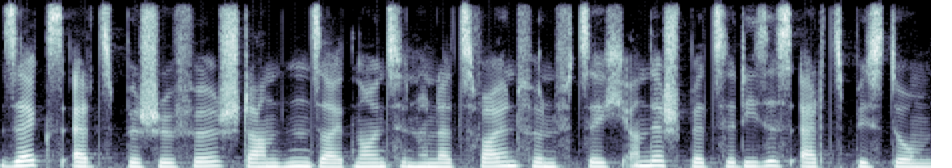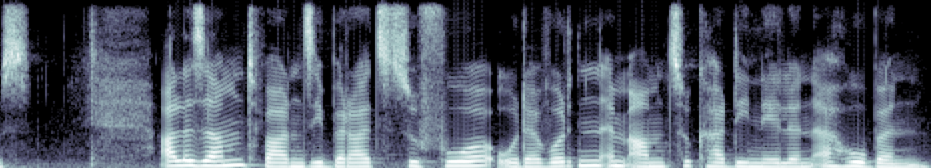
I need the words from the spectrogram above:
Sechs Erzbischöfe standen seit 1952 an der Spitze dieses Erzbistums. Allesamt waren sie bereits zuvor oder wurden im Amt zu Kardinälen erhoben.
